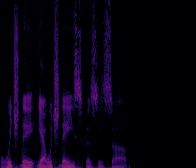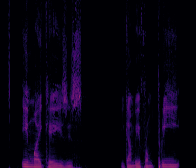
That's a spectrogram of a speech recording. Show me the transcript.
which day? Yeah, which days? Because it's uh, in my case is it can be from three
